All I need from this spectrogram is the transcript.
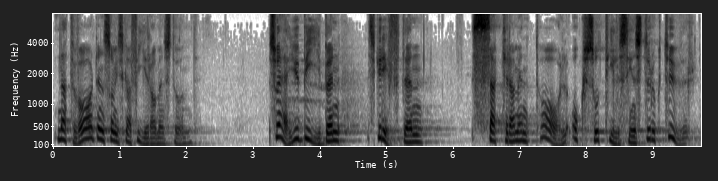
nattvarden som vi ska fira om en stund så är ju Bibeln, skriften, sakramental också till sin struktur.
